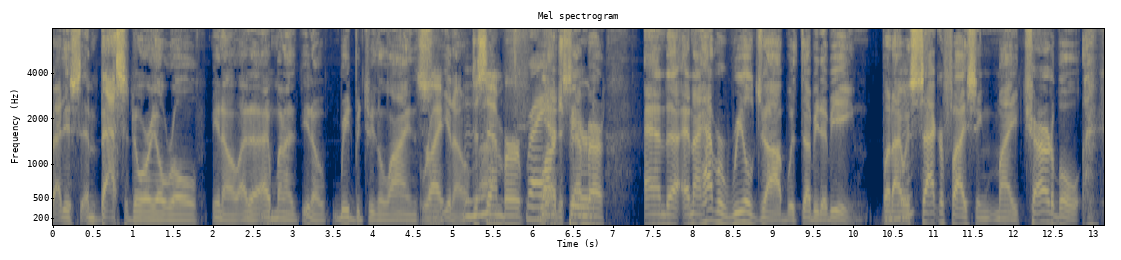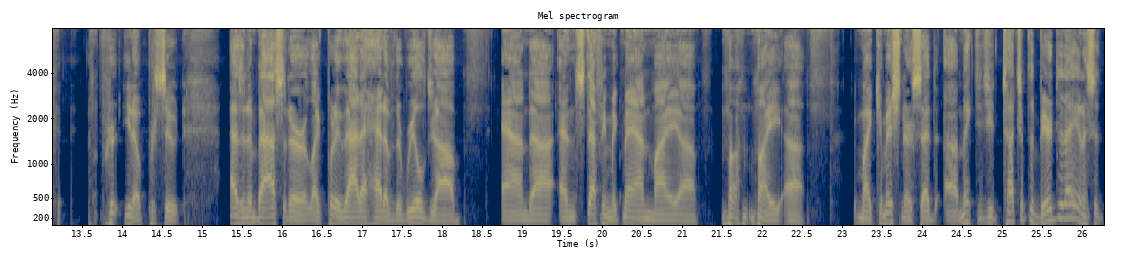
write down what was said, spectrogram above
I just ambassadorial role, you know. I, I want to, you know, read between the lines, right, You know, December, Right. yeah, large December, beard. And uh, and I have a real job with WWE, but I was sacrificing my charitable, you know, pursuit as an ambassador, like putting that ahead of the real job, and uh, and Stephanie McMahon, my uh, my my, uh, my commissioner said, uh, Mick, did you touch up the beard today? And I said,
